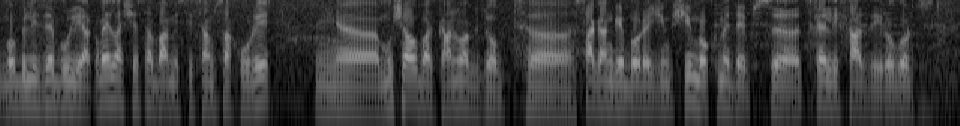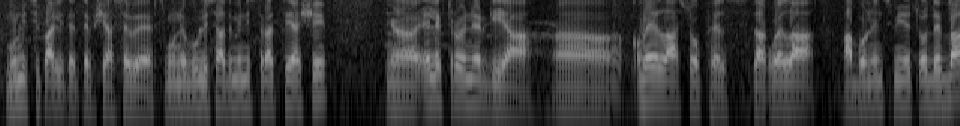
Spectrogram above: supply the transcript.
მობილიზებულია ყველა შესაბამისი სამსახური. მუშაობას განვაგრძობთ საგანგებო რეჟიმში, მოქმედებს ცხელი ხაზი როგორც მუნიციპალიტეტებში, ასევე რწმუნებულის ადმინისტრაციაში. ელექტროენერგია ყველა სოფელს და ყველა აბონენტს მიეწოდება.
